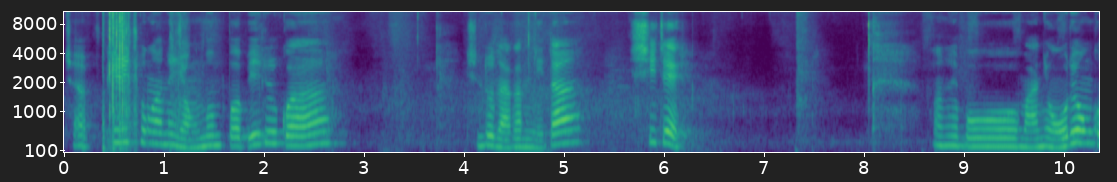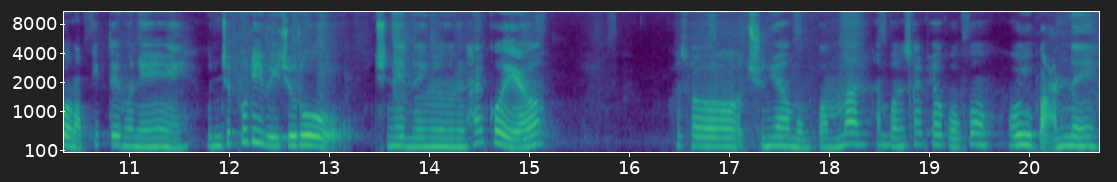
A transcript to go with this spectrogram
자, 필히 통하는 영문법 1과 진도 나갑니다. 시제. 오늘 뭐 많이 어려운 건 없기 때문에 문제풀이 위주로 진행을 할 거예요. 그래서 중요한 문법만 한번 살펴보고, 어유 많네.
